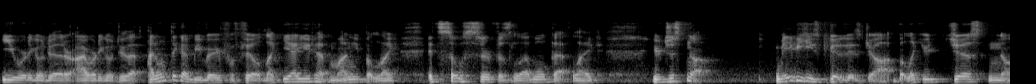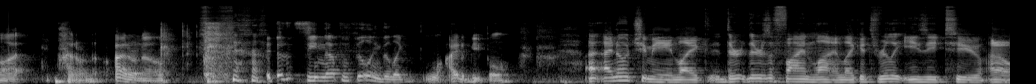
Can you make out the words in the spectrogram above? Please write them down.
you were to go do that or i were to go do that i don't think i'd be very fulfilled like yeah you'd have money but like it's so surface level that like you're just not maybe he's good at his job but like you're just not i don't know i don't know it doesn't seem that fulfilling to like lie to people I, I know what you mean. Like there, there's a fine line. Like it's really easy to I don't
